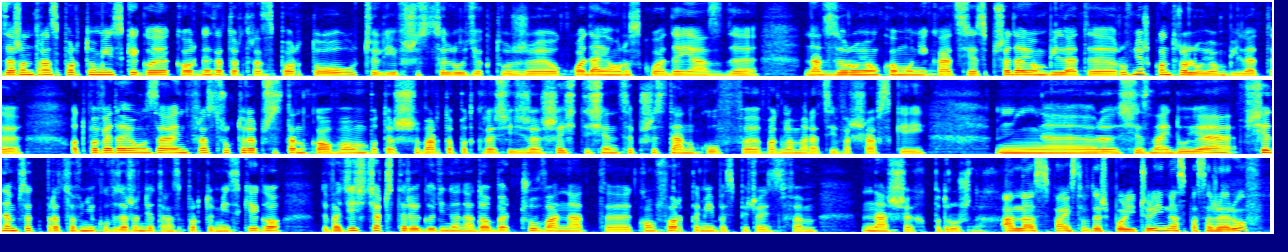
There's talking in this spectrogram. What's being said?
Zarząd Transportu Miejskiego jako organizator transportu, czyli wszyscy ludzie, którzy układają rozkłady jazdy, nadzorują komunikację, sprzedają bilety, również kontrolują bilety, odpowiadają za infrastrukturę przystankową, bo też warto podkreślić, że 6 tysięcy przystanków w aglomeracji warszawskiej mm, się znajduje. 700 pracowników w Zarządzie Transportu Miejskiego 24 godziny na dobę czuwa nad komfortem i bezpieczeństwem naszych podróżnych. A nas Państwo też policzyli, nas pasażerów?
